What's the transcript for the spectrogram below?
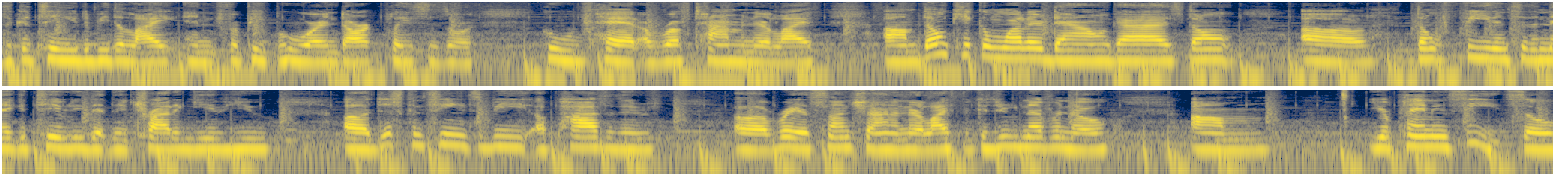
to continue to be the light, and for people who are in dark places or who've had a rough time in their life, um, don't kick them while they're down, guys. Don't uh, don't feed into the negativity that they try to give you. Uh, just continue to be a positive uh, ray of sunshine in their life because you never know. Um, you're planting seeds. So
